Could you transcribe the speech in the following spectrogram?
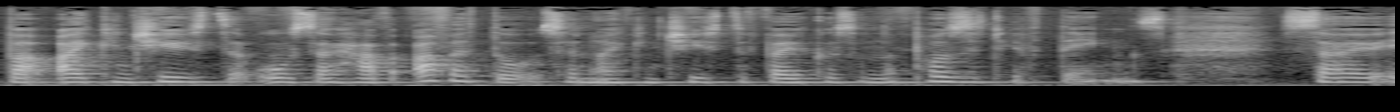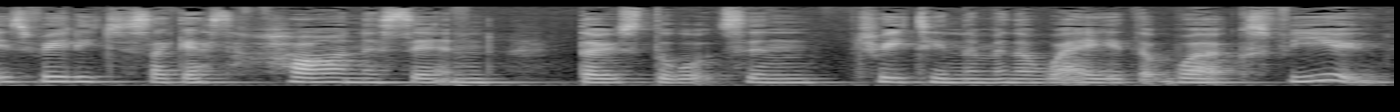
but I can choose to also have other thoughts and I can choose to focus on the positive things. So it's really just, I guess, harnessing those thoughts and treating them in a way that works for you.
